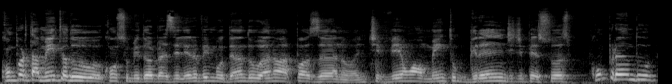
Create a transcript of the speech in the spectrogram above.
O comportamento do consumidor brasileiro vem mudando ano após ano. A gente vê um aumento grande de pessoas comprando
